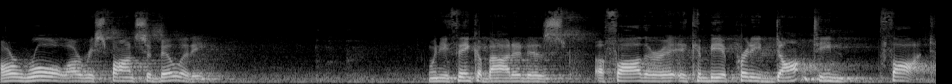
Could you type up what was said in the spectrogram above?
Our role, our responsibility. When you think about it as a father, it can be a pretty daunting thought,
